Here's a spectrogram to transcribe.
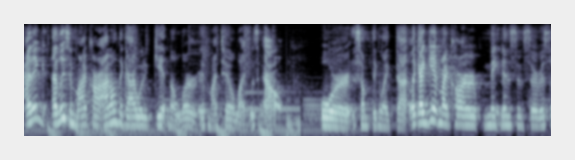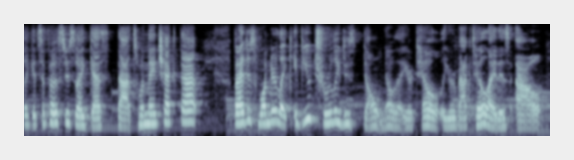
I think at least in my car, I don't think I would get an alert if my tail light was out or something like that. Like I get my car maintenance and service like it's supposed to, so I guess that's when they check that. But I just wonder, like, if you truly just don't know that your tail, your back tail light is out,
